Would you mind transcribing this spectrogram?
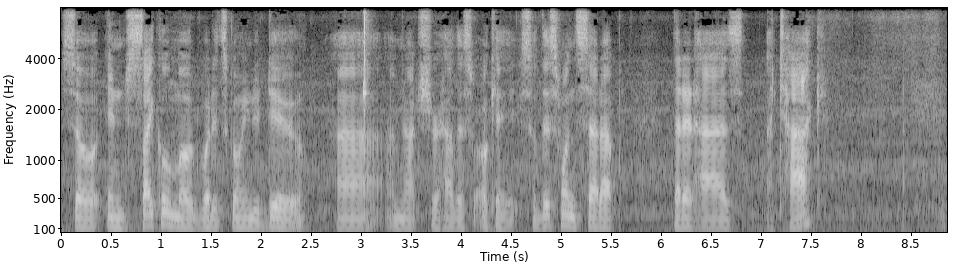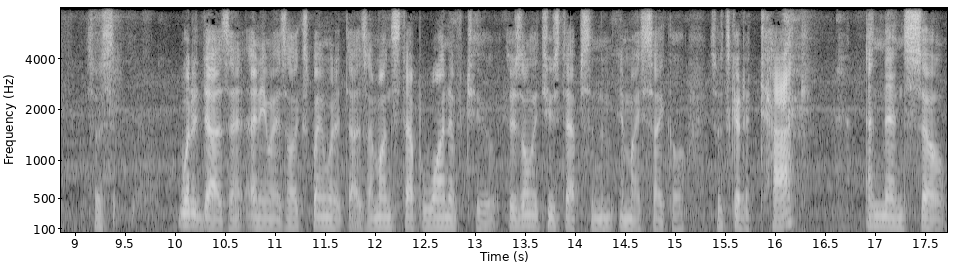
So in cycle mode, what it's going to do, uh, I'm not sure how this, okay, so this one's set up that it has attack. So what it does, anyways, I'll explain what it does. I'm on step one of two. There's only two steps in, the, in my cycle. So it's going to tack and then sew.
